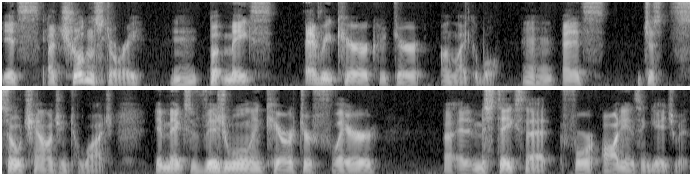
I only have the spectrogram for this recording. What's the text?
It's a children's story, Mhm. but makes every character unlikable. Mm-hmm. And it's just so challenging to watch. It makes visual and character flair, uh, and it mistakes that for audience engagement.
